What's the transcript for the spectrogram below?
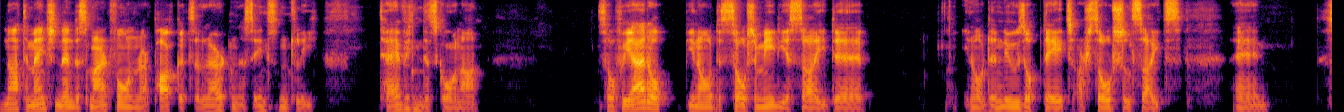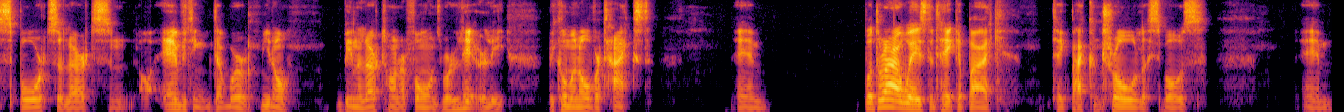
not to mention then the smartphone in our pockets alerting us instantly to everything that's going on. So if we add up, you know, the social media side, uh, you know, the news updates, our social sites, and um, sports alerts, and everything that we're, you know, being alerted on our phones, we're literally becoming overtaxed. Um, but there are ways to take it back, take back control, I suppose. Um,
